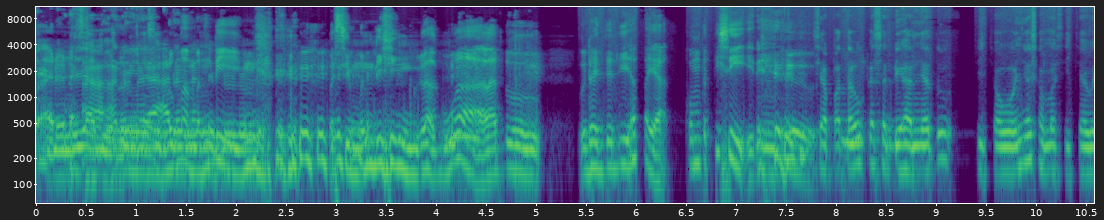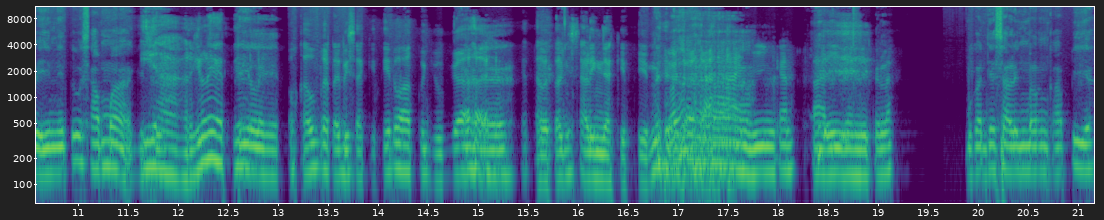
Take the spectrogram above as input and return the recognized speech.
adu nasib Iya, dulu adu Iya, nasib. lu adu mah nasib mending masih mending lah gua lah tuh udah jadi apa ya kompetisi Hmm, Siapa tahu kesedihannya tuh si cowoknya sama si cewek ini tuh sama gitu. Iya relate ya. Relate. Oh kamu pernah disakitin oh aku juga. Ya, tahu-tahunya saling nyakitin. Anjing kan. Tai yang gitulah bukannya saling melengkapi ya?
